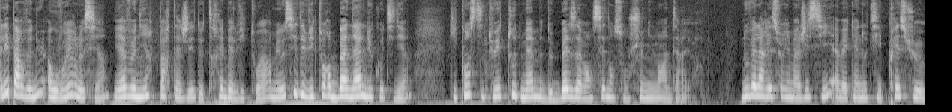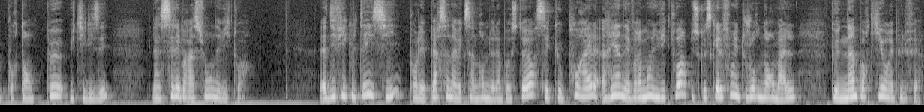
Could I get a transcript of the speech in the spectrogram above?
elle est parvenue à ouvrir le sien et à venir partager de très belles victoires, mais aussi des victoires banales du quotidien, qui constituaient tout de même de belles avancées dans son cheminement intérieur. Nouvel arrêt sur image ici, avec un outil précieux pourtant peu utilisé, la célébration des victoires. La difficulté ici, pour les personnes avec syndrome de l'imposteur, c'est que pour elles, rien n'est vraiment une victoire puisque ce qu'elles font est toujours normal, que n'importe qui aurait pu le faire.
